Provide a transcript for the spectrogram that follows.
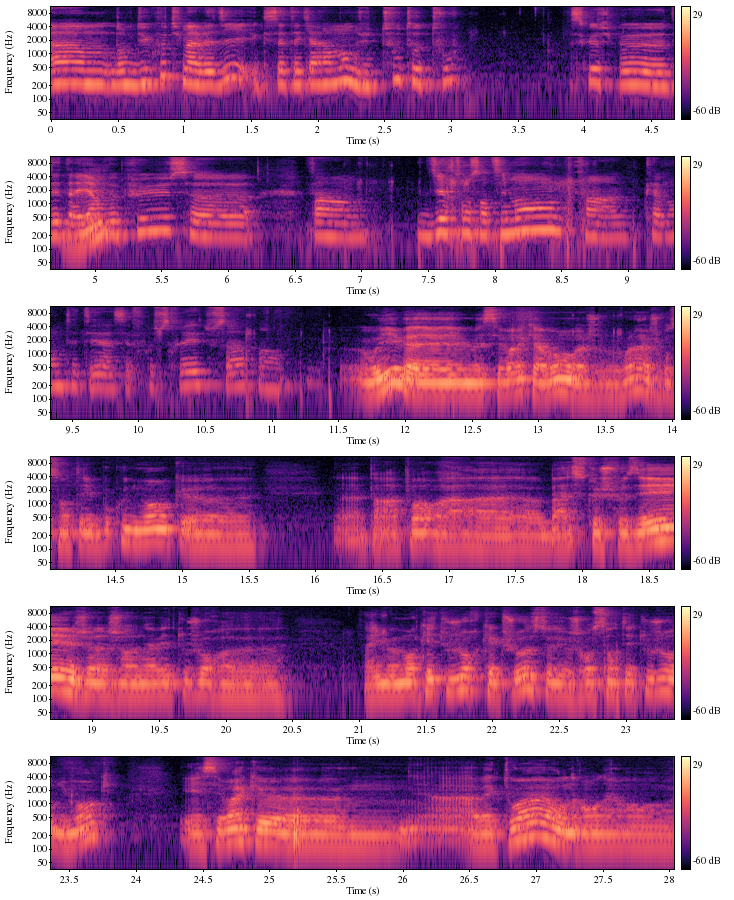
Euh, donc du coup, tu m'avais dit que c'était carrément du tout au tout. Est-ce que tu peux détailler un Oui. peu plus? euh, Enfin, dire ton sentiment, qu'avant tu étais assez frustré, tout ça. Oui, ben, mais c'est vrai qu'avant, je, voilà, je ressentais beaucoup de manque euh, euh, par rapport à bah, ce que je faisais. Je- j'en avais toujours, euh, il me manquait toujours quelque chose. Je ressentais toujours du manque. Et c'est vrai que euh, avec toi, on, on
